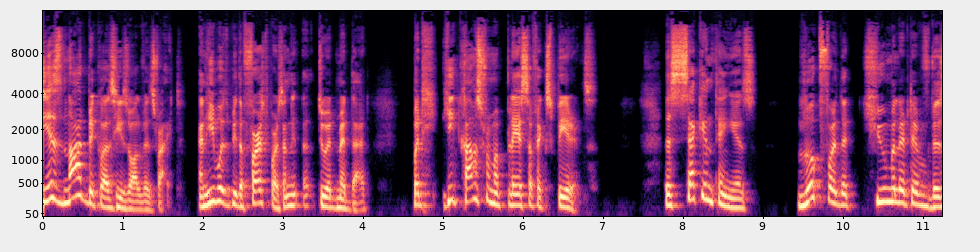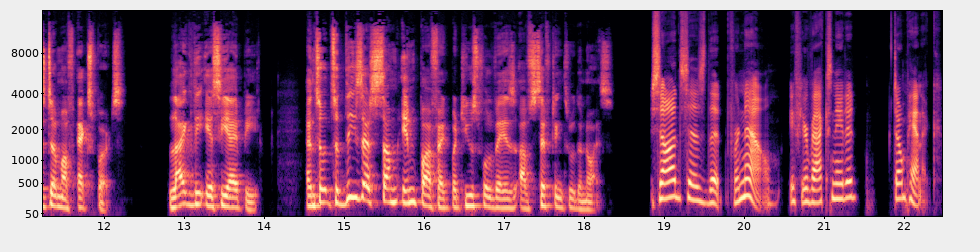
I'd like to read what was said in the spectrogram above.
is not because he's always right. And he would be the first person uh, to admit that. But he comes from a place of experience. The second thing is look for the cumulative wisdom of experts like the ACIP. And so, so these are some imperfect but useful ways of sifting through the noise. Saad says that for now, if you're vaccinated, don't panic.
